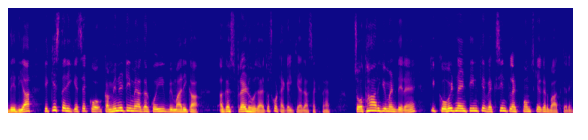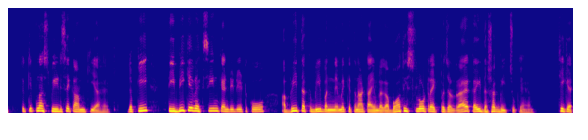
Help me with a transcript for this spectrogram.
दे दिया कि किस तरीके से कम्युनिटी में अगर कोई बीमारी का अगर स्प्रेड हो जाए तो उसको टैकल किया जा सकता है। चौथा आर्ग्यूमेंट दे रहे हैं कि कोविड नाइन्टीन के वैक्सीन प्लेटफॉर्म्स की अगर बात करें तो कितना स्पीड से काम किया है? जबकि टीबी के वैक्सीन कैंडिडेट को अभी तक भी बनने में कितना टाइम लगा? बहुत ही स्लो ट्रैक पर चल रहा है, कई दशक बीत चुके हैं। ठीक है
